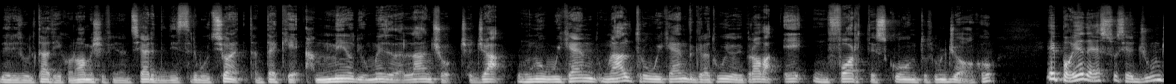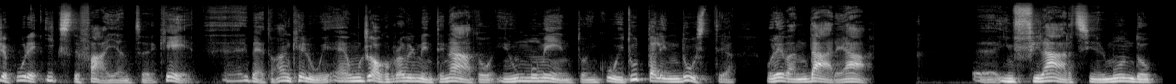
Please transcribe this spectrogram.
dei risultati economici finanziari di distribuzione, tant'è che a meno di un mese dal lancio c'è già weekend, un altro weekend gratuito di prova e un forte sconto sul gioco. E poi adesso si aggiunge pure X Defiant, che, eh, ripeto, anche lui è un gioco probabilmente nato in un momento in cui tutta l'industria voleva andare a eh, infilarsi nel mondo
